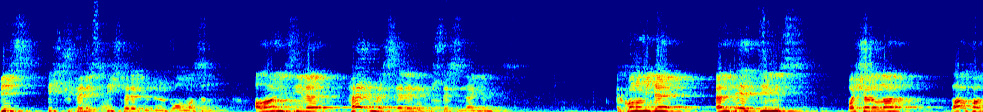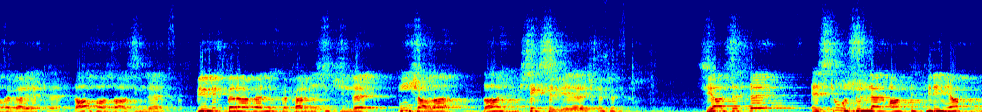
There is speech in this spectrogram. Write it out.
Biz hiç şüpheniz, hiç tereddüdünüz olmasın, Allah'ın izniyle her meselenin üstesinden geliriz. Ekonomide elde ettiğimiz başarılar daha fazla gayretle, daha fazla azimle, birlik, beraberlik ve kardeşlik içinde inşallah daha yüksek seviyelere çıkacaktır. Siyasette eski usuller artık prim yapmıyor.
